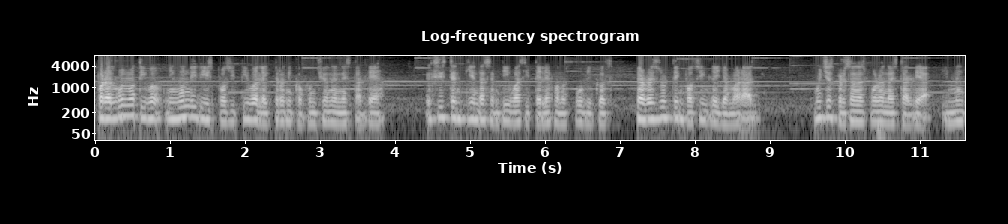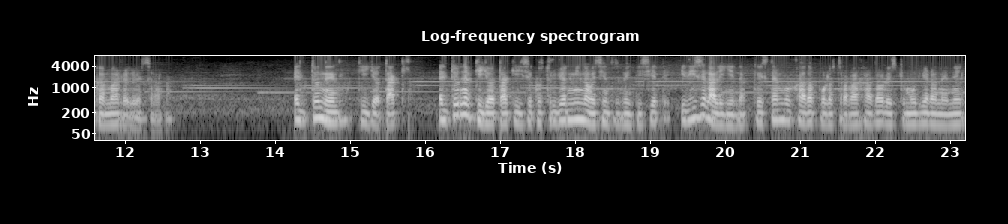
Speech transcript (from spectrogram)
Por algún motivo, ningún dispositivo electrónico funciona en esta aldea, Existen tiendas antiguas y teléfonos públicos, pero resulta imposible llamar a alguien. Muchas personas fueron a esta aldea y nunca más regresaron. El túnel Kiyotaki. El túnel Kiyotaki se construyó en 1927 y dice la leyenda que está embrujado por los trabajadores que murieron en él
